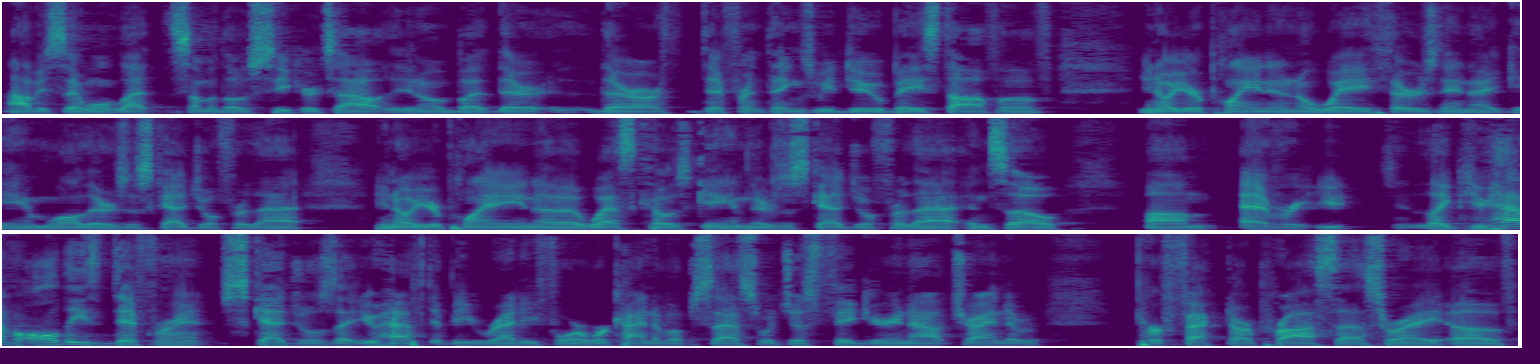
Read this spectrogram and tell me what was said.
obviously, I won't let some of those secrets out. You know, but there there are different things we do based off of you know, you're playing an away Thursday night game. Well, there's a schedule for that. You know, you're playing a West Coast game. There's a schedule for that. And so, um, every, you, like you have all these different schedules that you have to be ready for. We're kind of obsessed with just figuring out, trying to perfect our process, right? Of,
